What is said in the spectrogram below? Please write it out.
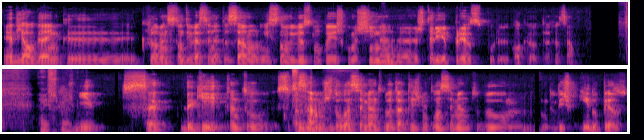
é de alguém que, que provavelmente se não tivesse a natação e se não vivesse num país como a China, uhum. uh, estaria preso por qualquer outra razão. É isso mesmo. E daqui, portanto, se passarmos do lançamento do atletismo e do lançamento do, do disco e do peso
